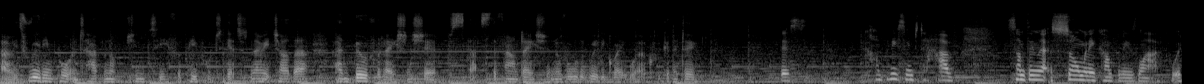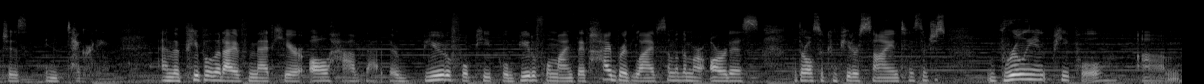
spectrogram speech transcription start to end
um, it's really important to have an opportunity for people to get to know each other and build relationships. That's the foundation of all the really great work we're going to do. This company seems to have something that so many companies lack, which is integrity. And the people that I've met here all have that. They're beautiful people, beautiful minds. They have hybrid lives. Some of them are artists, but they're also computer scientists. They're just brilliant people um,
